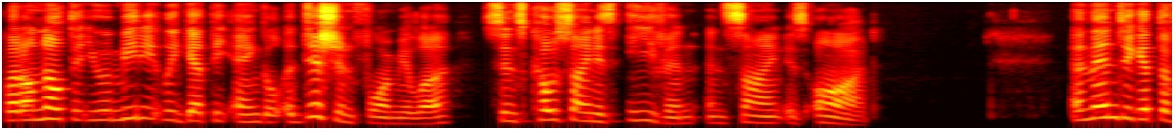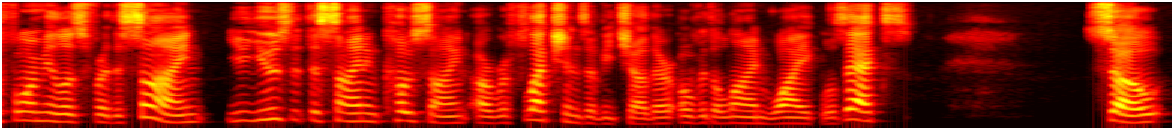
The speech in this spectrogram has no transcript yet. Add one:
but I'll note that you immediately get the angle addition formula since cosine is even and sine is odd. And then to get the formulas for the sine, you use that the sine and cosine are reflections of each other over the line y equals x. So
